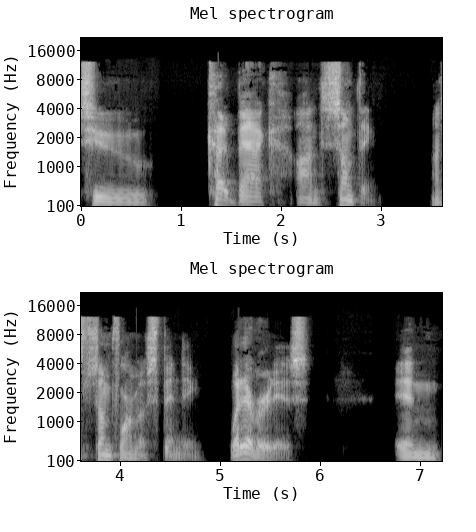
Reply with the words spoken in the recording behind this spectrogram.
to cut back on something, on some form of spending, whatever it is, in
